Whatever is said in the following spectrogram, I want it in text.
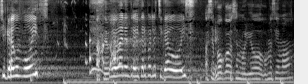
Chicago Boys? Hace, Me van a entrevistar para los Chicago Boys. hace poco se murió, ¿cómo se llamaba?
